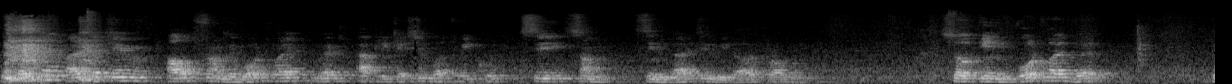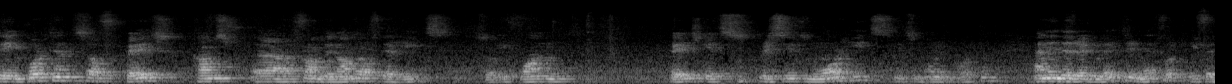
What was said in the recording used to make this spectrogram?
The second idea came out from the World Wide Web application, but we could see some similarity with our problem. So in World Wide Web, the importance of page comes uh, from the number of their hits. So if one page gets receives more hits, it's more important. And in the regulatory network, if a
